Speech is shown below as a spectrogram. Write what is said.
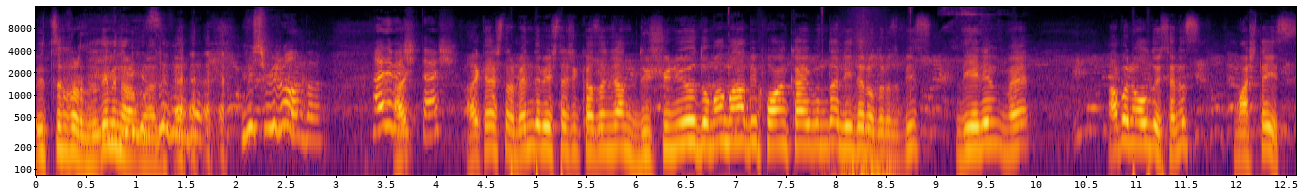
3-0'dı değil mi normalde? 3-1 oldu. Hadi Beşiktaş. Arkadaşlar ben de Beşiktaş'ın kazanacağını düşünüyordum ama bir puan kaybında lider oluruz biz diyelim ve abone olduysanız maçtayız.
